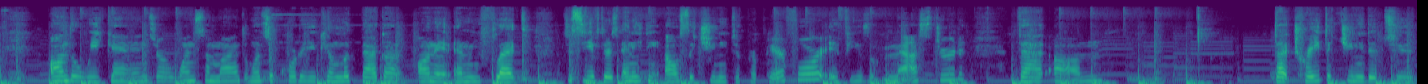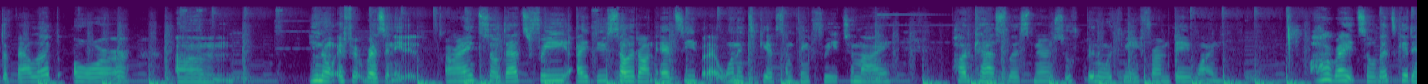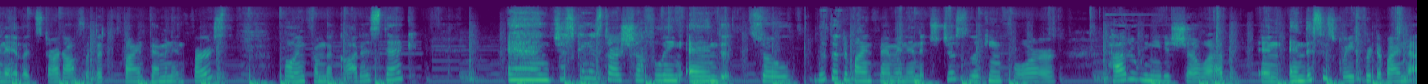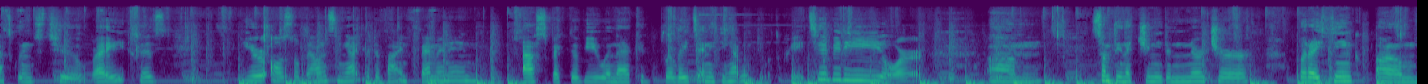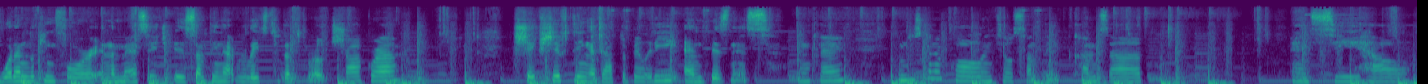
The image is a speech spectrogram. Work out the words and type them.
on the weekends or once a month, once a quarter, you can look back on, on it and reflect to see if there's anything else that you need to prepare for, if you've mastered that. Um, that trait that you needed to develop or um, you know, if it resonated. All right. So that's free. I do sell it on Etsy, but I wanted to give something free to my podcast listeners who've been with me from day one. All right. So let's get in it. Let's start off with the Divine Feminine first, pulling from the Goddess deck. And just going to start shuffling. And so with the Divine Feminine, it's just looking for how do we need to show up and and this is great for divine masculines too right because you're also balancing out your divine feminine aspect of you, and that could relate to anything having to do with creativity or um, something that you need to nurture. But I think um, what I'm looking for in the message is something that relates to the throat chakra, shape shifting, adaptability, and business. Okay, I'm just gonna pull until something comes up and see how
